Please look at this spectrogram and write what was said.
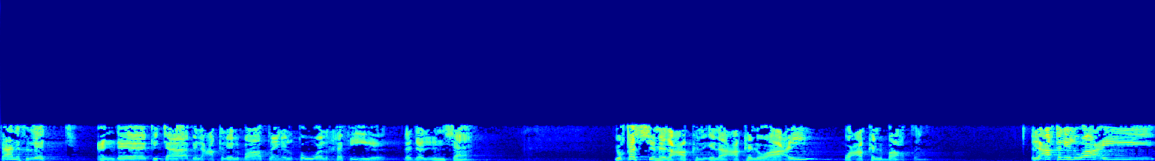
فان فليت عنده كتاب العقل الباطن القوة الخفية لدى الإنسان. يقسم العقل إلى عقل واعي وعقل باطن. العقل الواعي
